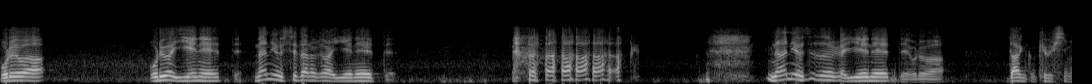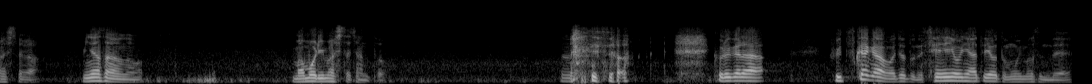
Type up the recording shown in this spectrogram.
俺は、俺は言えねえって。何をしてたのかは言えねえって。何をしてたのか言えねえって、俺は断固拒否しましたが、皆さんあの、守りました、ちゃんと。これから2日間はちょっとね、静養に当てようと思いますんで、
